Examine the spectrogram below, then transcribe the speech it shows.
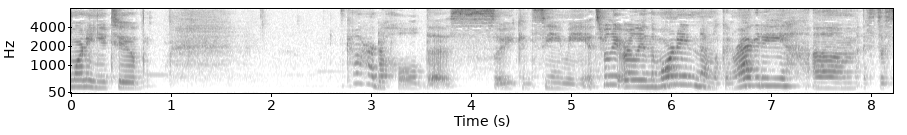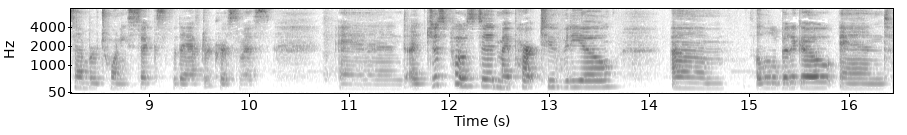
Good morning, YouTube. It's kind of hard to hold this so you can see me. It's really early in the morning and I'm looking raggedy. Um, it's December 26th, the day after Christmas. And I just posted my part two video um, a little bit ago. And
